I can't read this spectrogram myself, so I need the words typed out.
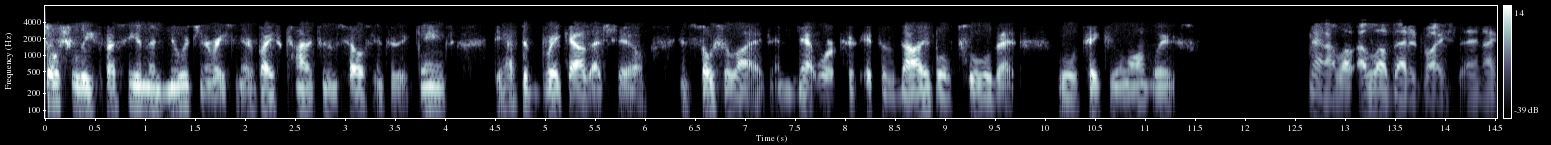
socially, especially in the newer generation, everybody's kind of to themselves into the games. They have to break out of that shell and socialize and network. It's a valuable tool that will take you a long ways. Man, I love I love that advice, and I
